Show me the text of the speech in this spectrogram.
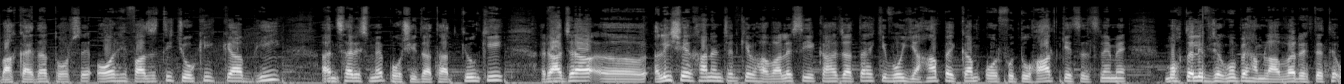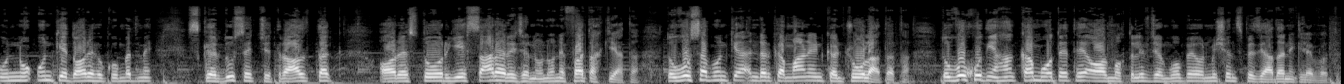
باقاعدہ طور سے۔ اور حفاظتی چوکی کا بھی انصر اس میں پوشیدہ تھا۔ کیونکہ راجہ علی شیر خان انچن کے حوالے سے یہ کہا جاتا ہے کہ وہ یہاں پہ کم اور فتوحات کے سلسلے میں مختلف جگہوں پہ حملہ آور رہتے تھے۔ ان کے دور حکومت میں سکردو سے چترال تک اور استور، یہ سارا ریجن انہوں نے فتح کیا تھا۔ تو وہ سب ان کے انڈر کمانڈ اینڈ کنٹرول آتا تھا۔ تو وہ خود یہاں کم ہوتے تھے اور مختلف جنگوں پہ اور مشنز پہ زیادہ نکلے ہوتے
